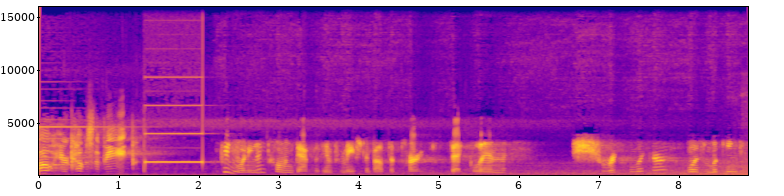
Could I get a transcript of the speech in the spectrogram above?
Oh, here comes the beep. Good morning. I'm calling back with information about the part that Glen Schricklicker was looking to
